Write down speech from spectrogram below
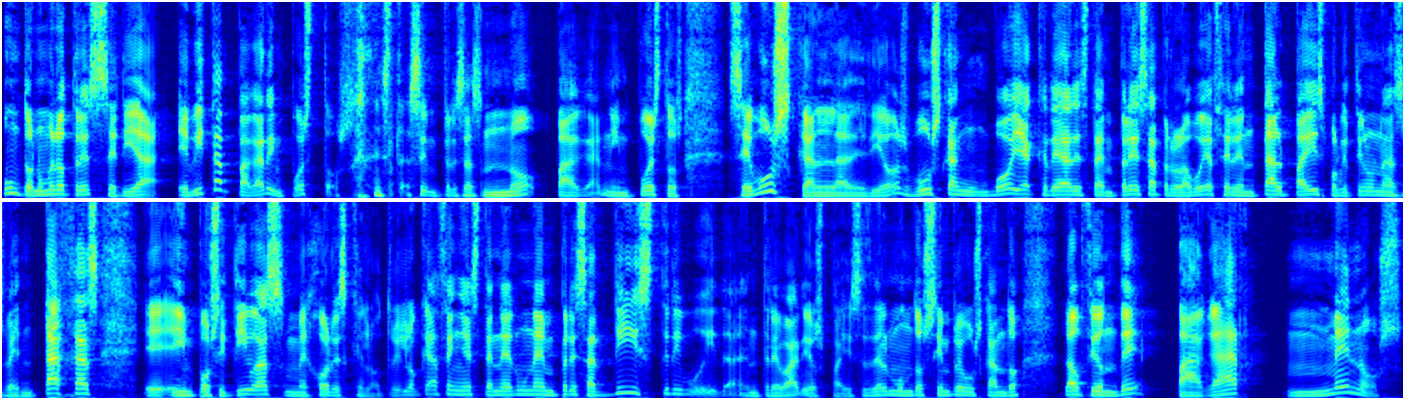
Punto número tres sería evita pagar impuestos. Estas empresas no pagan impuestos. Se buscan la de Dios, buscan voy a crear esta empresa, pero la voy a hacer en tal país porque tiene unas ventajas eh, impositivas mejores que el otro. Y lo que hacen es tener una empresa distribuida entre varios países del mundo, siempre buscando la opción de pagar menos.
